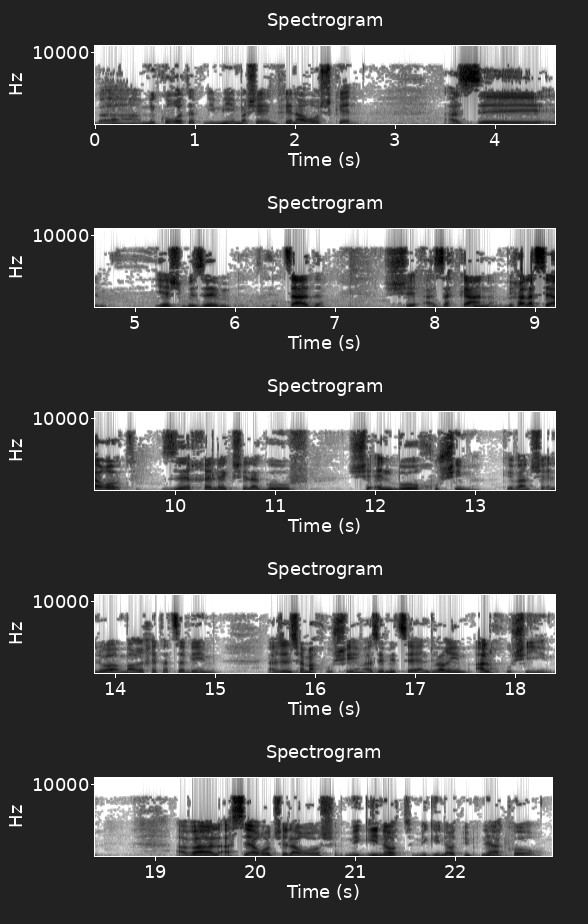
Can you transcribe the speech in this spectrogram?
במקורות הפנימיים, מה שאין כן הראש כן. אז אה, יש בזה צד שהזקן, בכלל השערות, זה חלק של הגוף שאין בו חושים. כיוון שאין לו מערכת עצבים, אז אין שם חושים, אז זה מציין דברים על חושיים. אבל השערות של הראש מגינות, מגינות מפני הקור.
